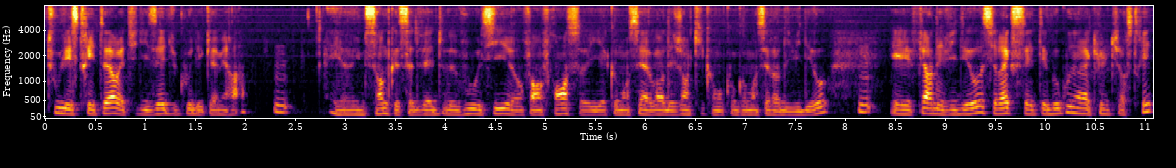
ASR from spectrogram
tous les streeters utilisaient du coup des caméras. Mmh. Et il me semble que ça devait être vous aussi. Enfin, en France, il y a commencé à avoir des gens qui, ont, commencé à faire des vidéos. Mmh. Et faire des vidéos, c'est vrai que ça a été beaucoup dans la culture street.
